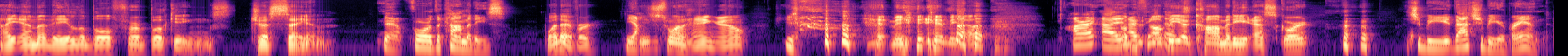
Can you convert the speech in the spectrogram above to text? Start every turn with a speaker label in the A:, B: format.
A: I am available for bookings. Just saying.
B: Now, for the comedies.
A: Whatever.
B: Yeah.
A: You just want to hang out? hit me, hit me up.
B: All right, I,
A: I'll,
B: I
A: be-
B: think
A: I'll be a comedy escort.
B: should be that should be your brand.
